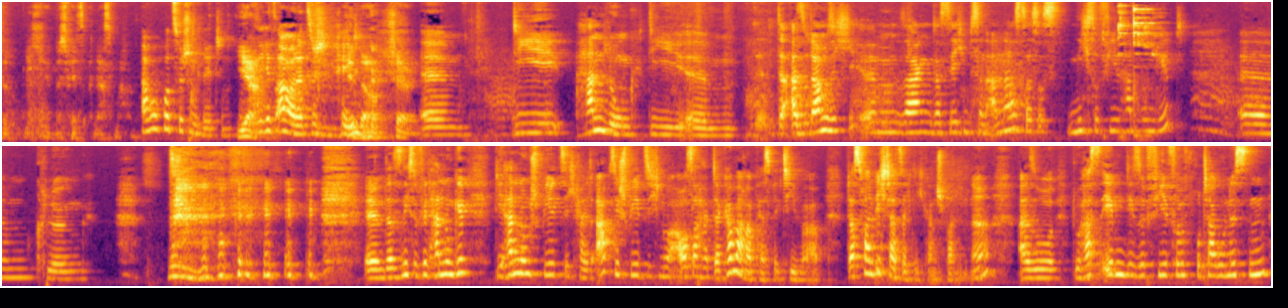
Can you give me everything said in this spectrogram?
das wird nicht, müssen wir jetzt anders machen. Apropos Zwischengrätschen. Ja. Muss ich jetzt auch mal dazwischen reden. Genau, Sharon. Ähm, die Handlung, die, ähm, da, also da muss ich ähm, sagen, das sehe ich ein bisschen anders, dass es nicht so viel Handlung gibt. Ähm, Klönk. ähm, dass es nicht so viel Handlung gibt. Die Handlung spielt sich halt ab, sie spielt sich nur außerhalb der Kameraperspektive ab. Das fand ich tatsächlich ganz spannend. Ne? Also du hast eben diese vier, fünf Protagonisten,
